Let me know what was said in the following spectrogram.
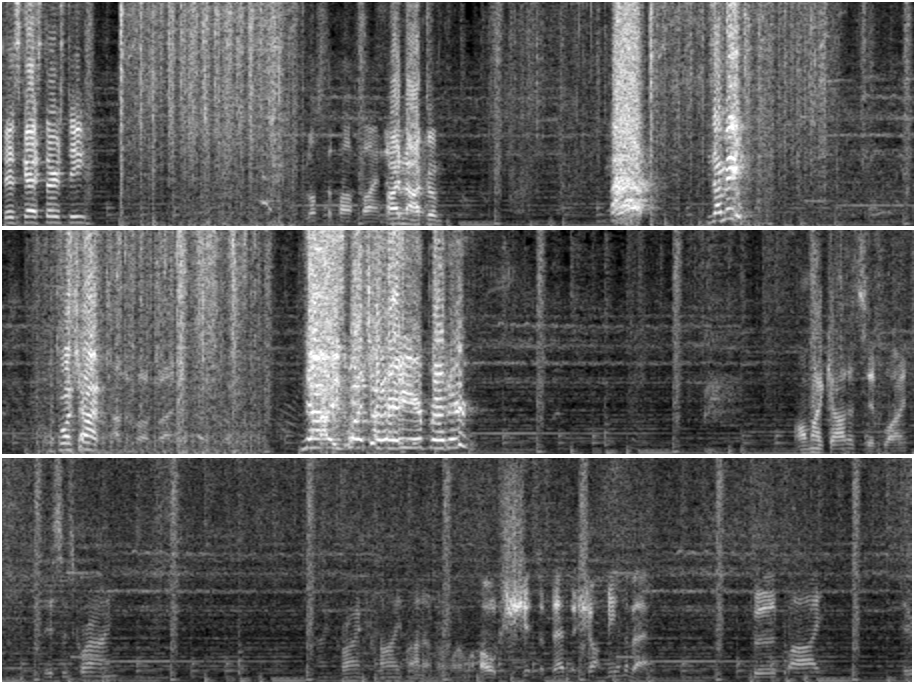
This guy's thirsty. Lost the Pathfinder. I knocked him. Ah! He's on me! He's one shot. And the Pathfinder. No, he's one shot right here, brother. Oh my god, a zipline. This is grind. Grind, grind, high. I don't know what I'm Oh shit, the bed, they shot me in the back. Goodbye. They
